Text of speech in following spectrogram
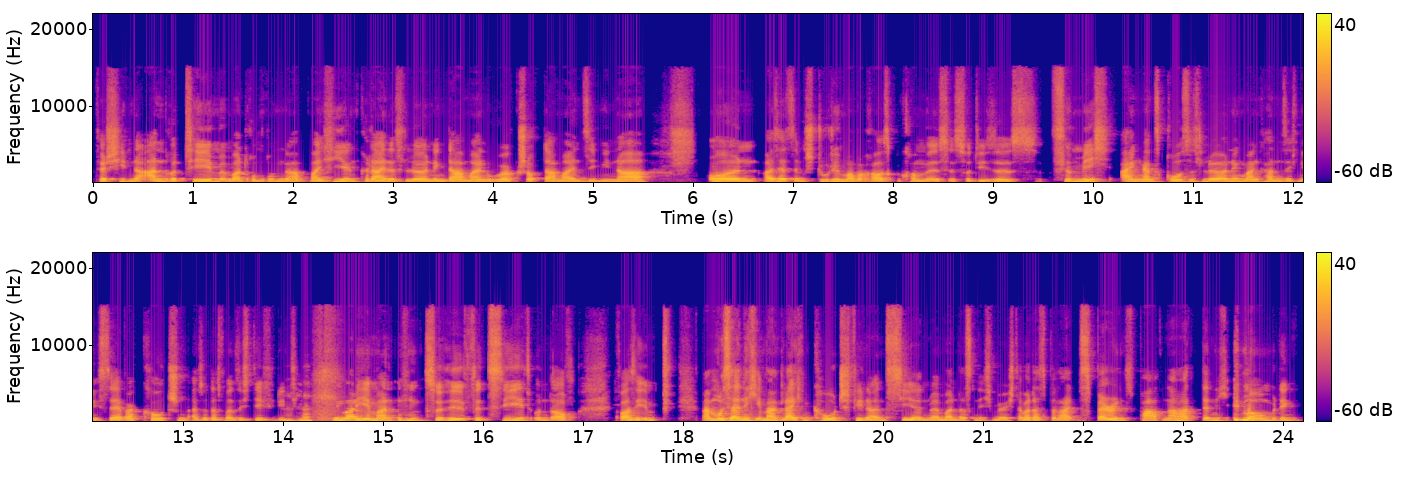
verschiedene andere Themen immer drumherum gehabt, mal hier ein kleines Learning, da mal ein Workshop, da mal ein Seminar. Und was jetzt im Studium aber rausgekommen ist, ist so dieses für mich ein ganz großes Learning. Man kann sich nicht selber coachen, also dass man sich definitiv mhm. immer jemanden zur Hilfe zieht und auch quasi im, man muss ja nicht immer gleich einen Coach finanzieren, wenn man das nicht möchte, aber dass man halt einen Sparringspartner hat, der nicht immer unbedingt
